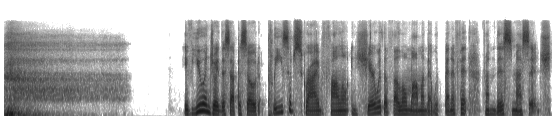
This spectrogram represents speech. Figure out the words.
If you enjoyed this episode, please subscribe, follow, and share with a fellow mama that would benefit from this message.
